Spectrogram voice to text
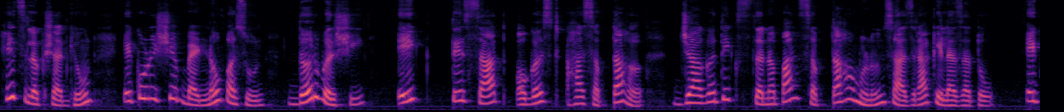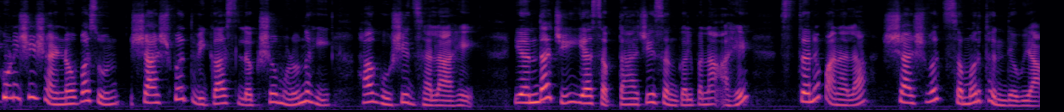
हेच लक्षात घेऊन एकोणीसशे ब्याण्णवपासून दरवर्षी एक ते सात ऑगस्ट हा सप्ताह जागतिक स्तनपान सप्ताह म्हणून साजरा केला जातो. एकोणीसशे शहाण्णवपासून शाश्वत विकास लक्ष म्हणूनही हा घोषित झाला आहे. यंदाची या सप्ताहाची संकल्पना आहे स्तनपानाला शाश्वत समर्थन देऊया.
